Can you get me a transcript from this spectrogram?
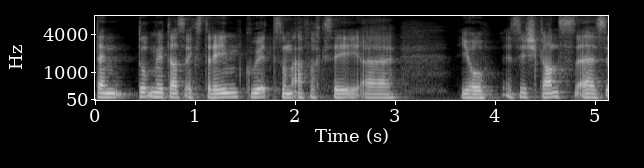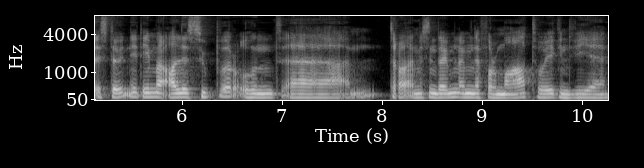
dann tut mir das extrem gut, um einfach zu sehen, äh, ja, es ist ganz, äh, es, es tut nicht immer alles super und äh, wir sind da immer noch in einem Format, wo irgendwie,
